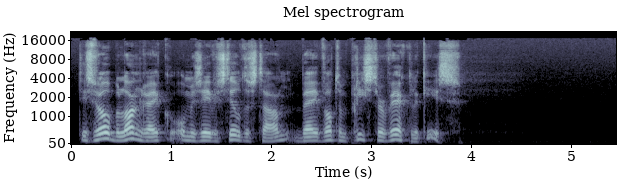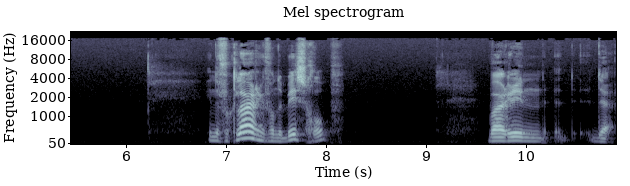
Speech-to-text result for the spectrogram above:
Het is wel belangrijk om eens even stil te staan bij wat een priester werkelijk is. In de verklaring van de bisschop, waarin de,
